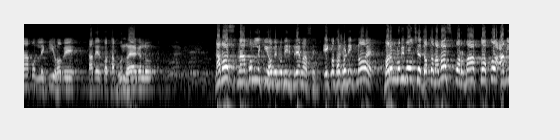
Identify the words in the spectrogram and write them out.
না পড়লে কি হবে? তাদের কথা ভুল হয়ে গেল। নামাজ না পড়লে কি হবে? নবীর প্রেম আছে। এই কথা সঠিক নয়। বরং নবী বলছে, যত নামাজ পড়বা, তত আমি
